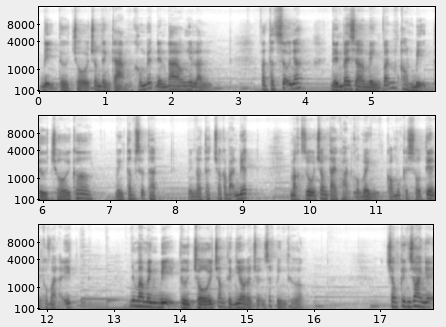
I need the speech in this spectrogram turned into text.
bị từ chối trong tình cảm không biết đến bao nhiêu lần. Và thật sự nhá, đến bây giờ mình vẫn còn bị từ chối cơ. Mình tâm sự thật, mình nói thật cho các bạn biết. Mặc dù trong tài khoản của mình có một cái số tiền không phải là ít nhưng mà mình bị từ chối trong tình yêu là chuyện rất bình thường. Trong kinh doanh ấy,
